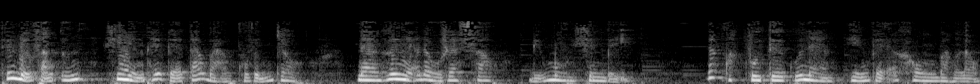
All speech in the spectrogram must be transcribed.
Thiếu nữ phản ứng khi nhận thấy vẻ táo bạo của Vĩnh Châu. Nàng hơi ngã đầu ra sau, biểu môi khinh bỉ. Nét mặt vui tươi của nàng hiện vẻ không bằng lòng.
